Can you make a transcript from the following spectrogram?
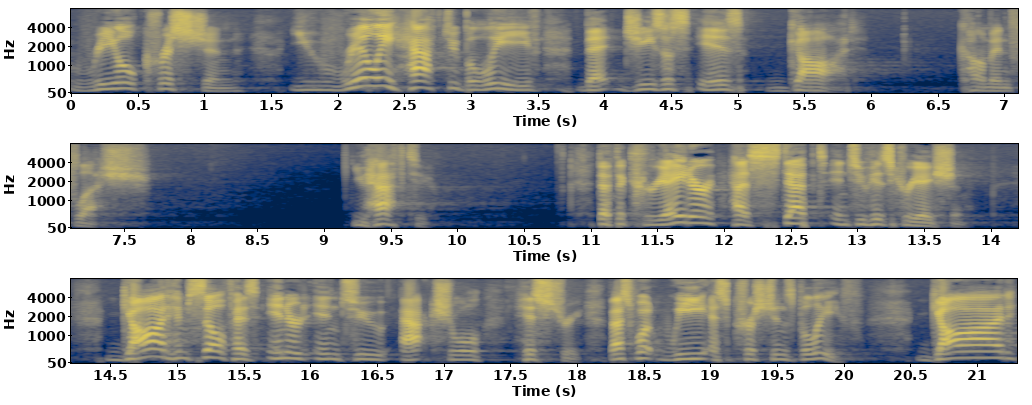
real Christian, you really have to believe that Jesus is God come in flesh. You have to. That the Creator has stepped into His creation. God Himself has entered into actual history. That's what we as Christians believe. God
